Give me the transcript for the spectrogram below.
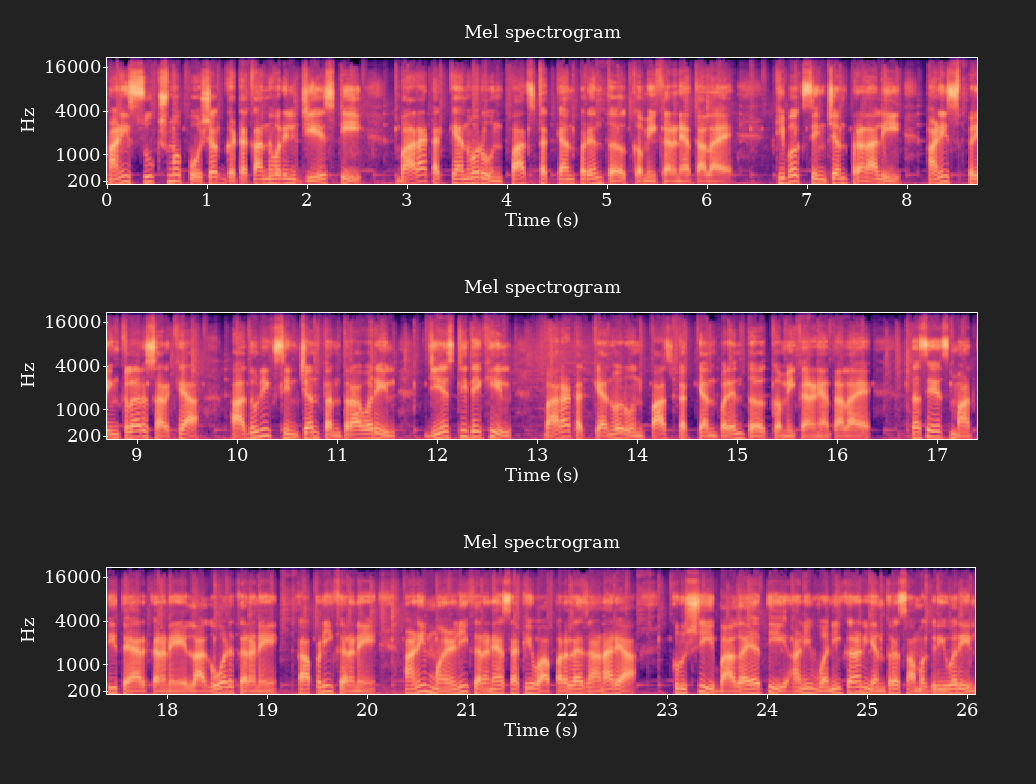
आणि सूक्ष्म पोषक घटकांवरील जीएसटी बारा टक्क्यांवरून पाच टक्क्यांपर्यंत कमी करण्यात आलाय. ठिबक सिंचन प्रणाली आणि स्प्रिंकलर सारख्या आधुनिक सिंचन तंत्रावरील जीएसटी देखील बारा टक्क्यांवरून पाच टक्क्यांपर्यंत कमी करण्यात आला आहे तसेच माती तयार करणे लागवड करणे कापणी करणे आणि मळणी करण्यासाठी वापरल्या जाणाऱ्या कृषी बागायती आणि वनीकरण यंत्रसामग्रीवरील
